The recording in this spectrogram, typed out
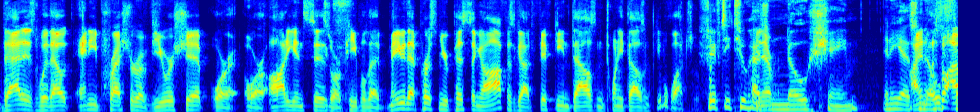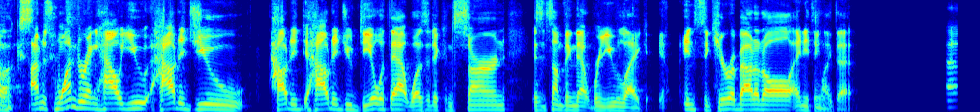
that is without any pressure of viewership or or audiences or people that maybe that person you're pissing off has got 15,000 20,000 people watching. 52 has never- no shame and he has I know no so I'm, fucks. I'm just wondering how you how did you how did how did you deal with that? Was it a concern? Is it something that were you like insecure about at all? Anything like that? Uh,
